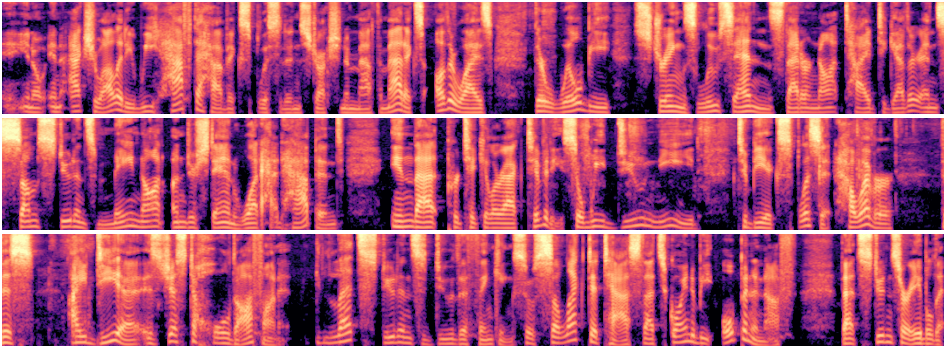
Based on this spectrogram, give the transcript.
you know in actuality we have to have explicit instruction in mathematics otherwise there will be strings loose ends that are not tied together and some students may not understand what had happened in that particular activity. So we do need to be explicit. However this idea is just to hold off on it let students do the thinking. So select a task that's going to be open enough that students are able to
